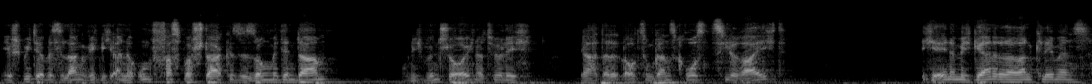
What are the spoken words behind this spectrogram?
Ihr spielt ja bislang wirklich eine unfassbar starke Saison mit den Damen und ich wünsche euch natürlich, ja, dass es auch zum ganz großen Ziel reicht. Ich erinnere mich gerne daran, Clemens,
